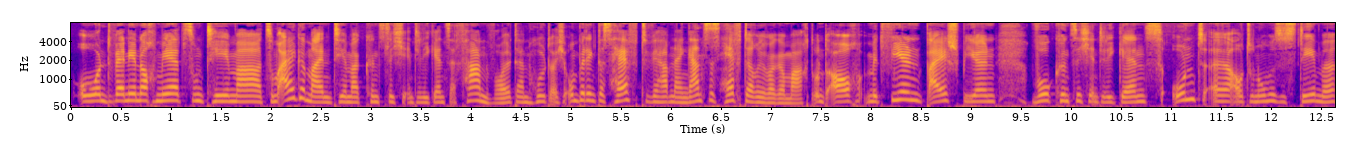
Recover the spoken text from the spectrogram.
Und wenn ihr noch mehr zum Thema, zum allgemeinen Thema künstliche Intelligenz erfahren wollt, dann holt euch unbedingt das Heft. Wir haben ein ganzes Heft darüber gemacht und auch mit vielen Beispielen, wo künstliche Intelligenz und äh, autonome Systeme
